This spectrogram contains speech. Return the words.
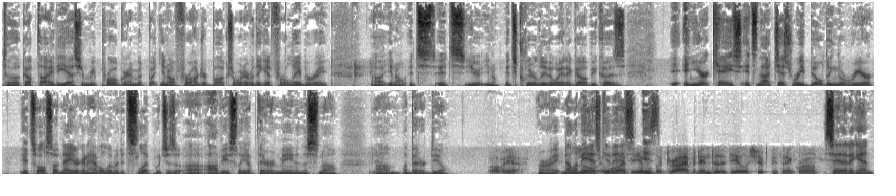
to hook up to IDS and reprogram it. But you know for a hundred bucks or whatever they get for a labor rate, uh, you know it's it's you're, you know it's clearly the way to go because in your case, it's not just rebuilding the rear; it's also now you're going to have a limited slip, which is uh, obviously up there in Maine in the snow, um, a better deal. Oh yeah. All right, now let me So ask you will this: I be able is, to drive it into the dealership? You think, Ron? say that again?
